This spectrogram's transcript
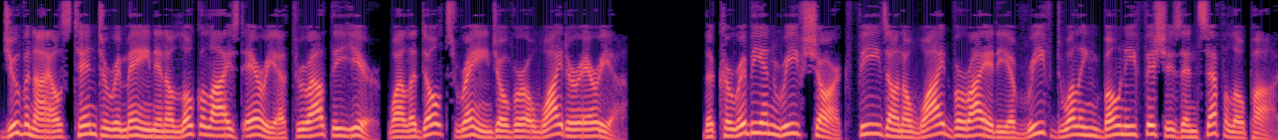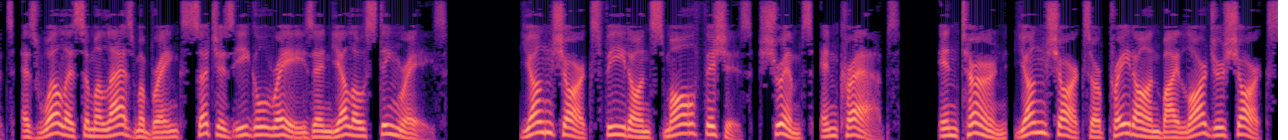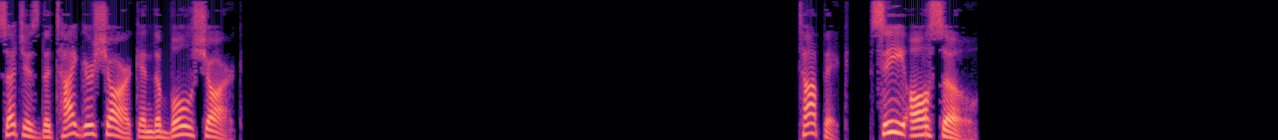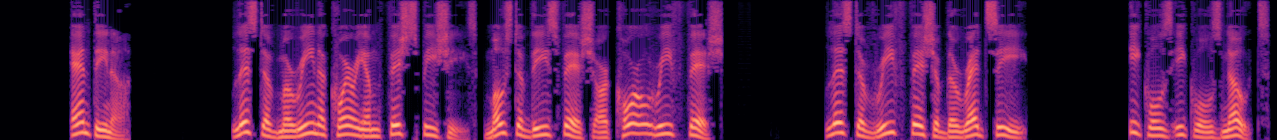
Juveniles tend to remain in a localized area throughout the year, while adults range over a wider area. The Caribbean reef shark feeds on a wide variety of reef-dwelling bony fishes and cephalopods, as well as some elasmobranchs such as eagle rays and yellow stingrays. Young sharks feed on small fishes, shrimps, and crabs. In turn, young sharks are preyed on by larger sharks such as the tiger shark and the bull shark. See also Anthena. List of marine aquarium fish species, most of these fish are coral reef fish. List of reef fish of the Red Sea. Notes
